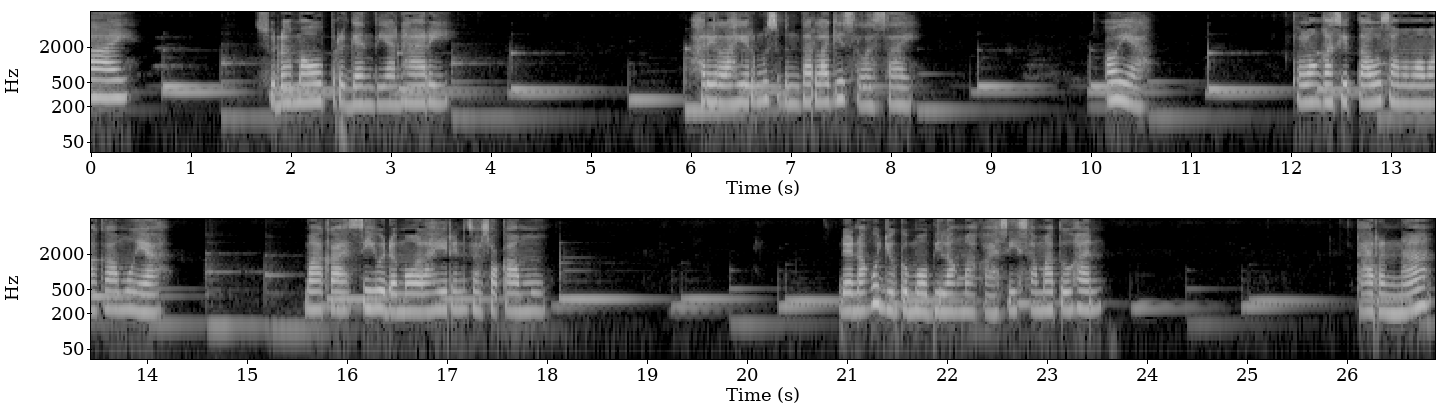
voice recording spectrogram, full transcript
Hai, sudah mau pergantian hari. Hari lahirmu sebentar lagi selesai. Oh ya, tolong kasih tahu sama mama kamu ya. Makasih udah mau lahirin sosok kamu. Dan aku juga mau bilang makasih sama Tuhan. Karena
